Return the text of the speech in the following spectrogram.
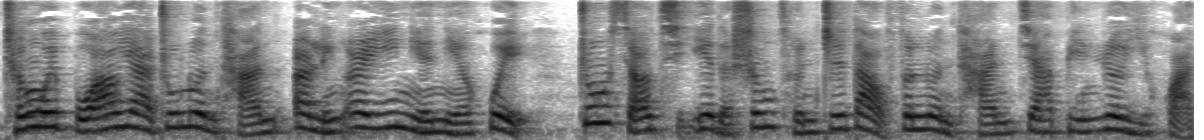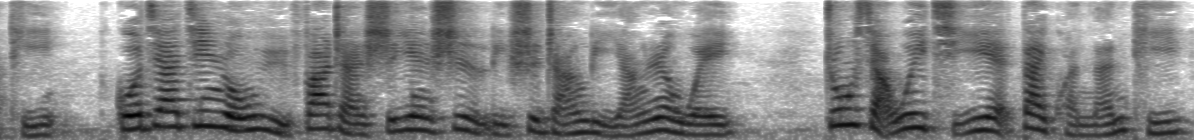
成为博鳌亚洲论坛二零二一年年会中小企业的生存之道分论坛嘉宾热议话题。国家金融与发展实验室理事长李阳认为，中小微企业贷款难题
